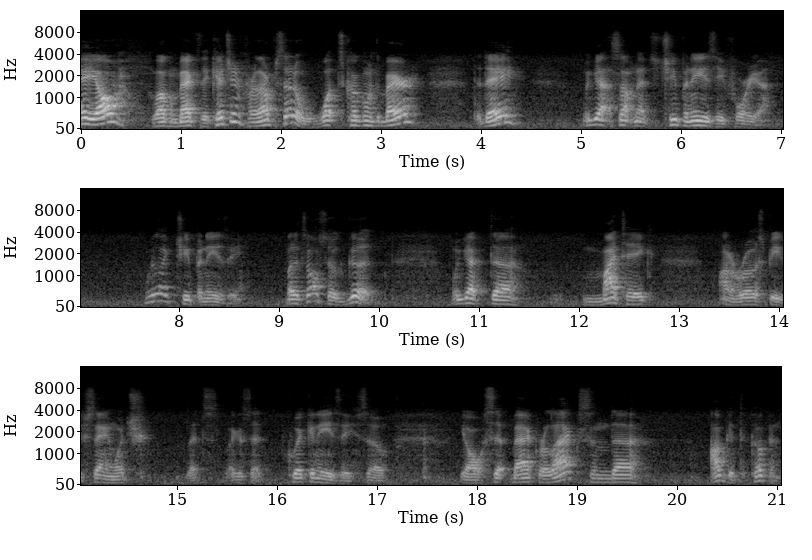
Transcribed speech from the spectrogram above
Hey y'all, welcome back to the kitchen for another episode of What's Cooking with the Bear. Today, we got something that's cheap and easy for you. We like cheap and easy, but it's also good. We got uh, my take on a roast beef sandwich that's, like I said, quick and easy. So, y'all sit back, relax, and uh, I'll get to cooking.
